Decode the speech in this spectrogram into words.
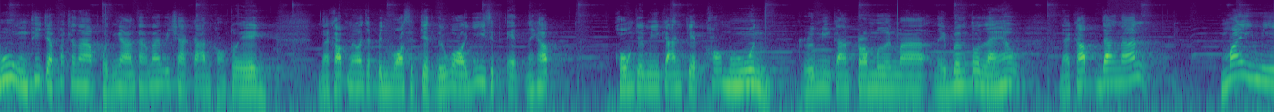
มุ่งที่จะพัฒนาผลงานทางด้านวิชาการของตัวเองนะครับไม่ว่าจะเป็นว17 หรือว21 นะครับ คงจะมีการเก็บข้อมูล หรือมีการประเมินมาในเบื้องต้นแล้วนะครับ ดังนั้นไม่มี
